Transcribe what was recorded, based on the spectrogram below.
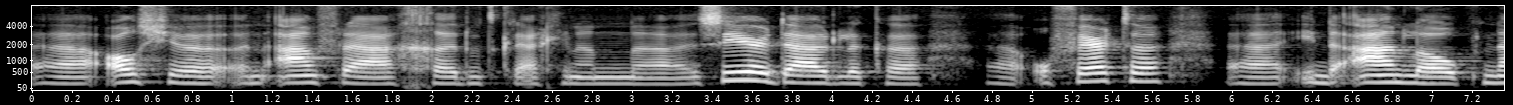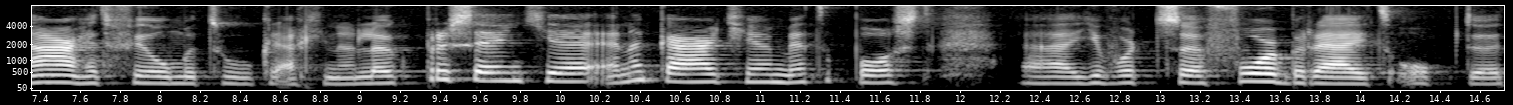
Uh, als je een aanvraag doet, krijg je een zeer duidelijke offerte. in de aanloop naar het filmen toe krijg je een leuk presentje en een kaartje met de post. Uh, je wordt uh, voorbereid op de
